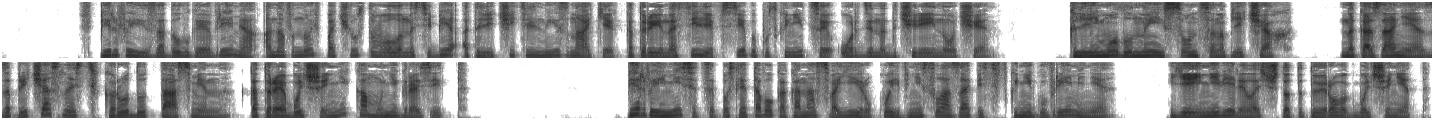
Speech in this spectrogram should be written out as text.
Впервые за долгое время она вновь почувствовала на себе отличительные знаки, которые носили все выпускницы Ордена Дочерей Ночи. Клеймо луны и солнца на плечах. Наказание за причастность к роду Тасмин, которая больше никому не грозит. Первые месяцы после того, как она своей рукой внесла запись в книгу времени, Ей не верилось, что татуировок больше нет.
